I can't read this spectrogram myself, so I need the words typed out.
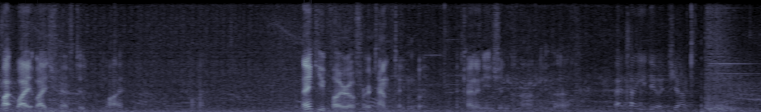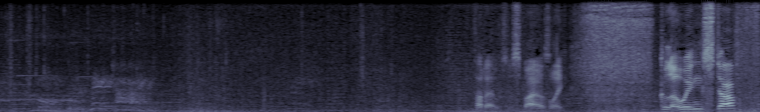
Why, why, why'd you have to, why? Why? Thank you, Pyro, for attempting, but I kinda need you to not do that. That's how you do it, chump. Thought I was a spy, I was like, glowing stuff?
